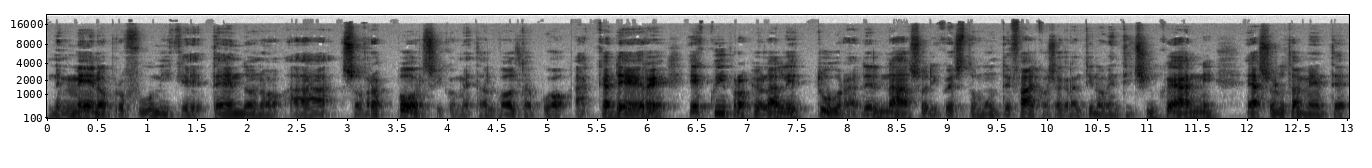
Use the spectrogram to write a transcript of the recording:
nemmeno profumi che tendono a sovrapporsi come talvolta può accadere e qui proprio la lettura del naso di questo Montefalco Sagrantino 25 anni è assolutamente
